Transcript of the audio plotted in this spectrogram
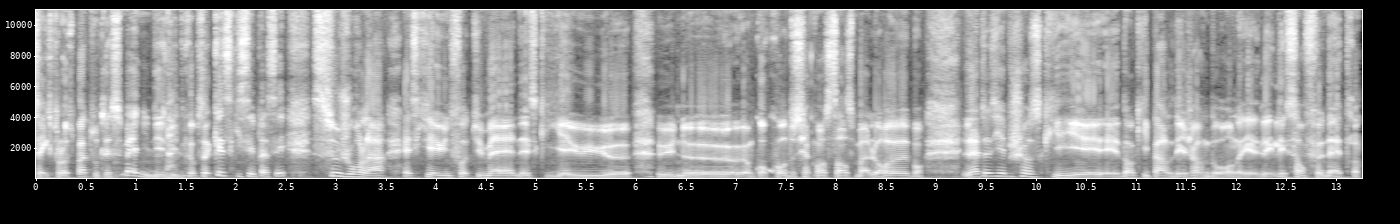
Ça explose pas toutes les semaines une usine comme ça. Qu'est-ce qui s'est passé ce jour-là? Est-ce qu'il y a eu une faute humaine? Est-ce qu'il y a eu euh, une, euh, un concours de circonstances malheureux? Bon, la deuxième chose qui est donc il parle des gens dont les, les, les 100 fenêtres.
